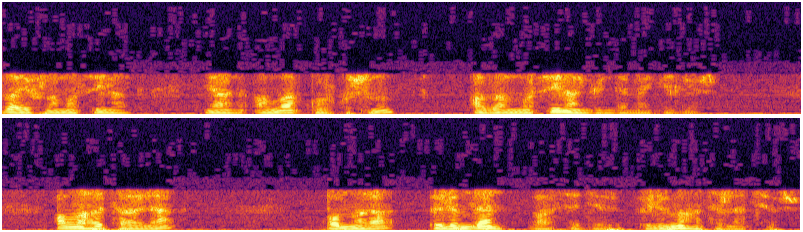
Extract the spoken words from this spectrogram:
zayıflamasıyla yani Allah korkusunun azalmasıyla gündeme geliyor. Allahü Teala onlara ölümden bahsediyor. Ölümü hatırlatıyor.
